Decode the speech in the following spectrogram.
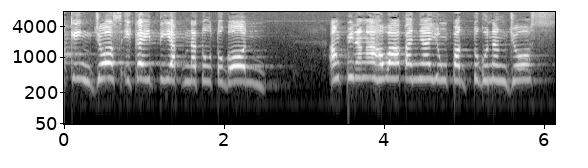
Aking Diyos, ikay tiyak na tutugon. Ang pinangahawakan niya yung pagtugon ng Diyos.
